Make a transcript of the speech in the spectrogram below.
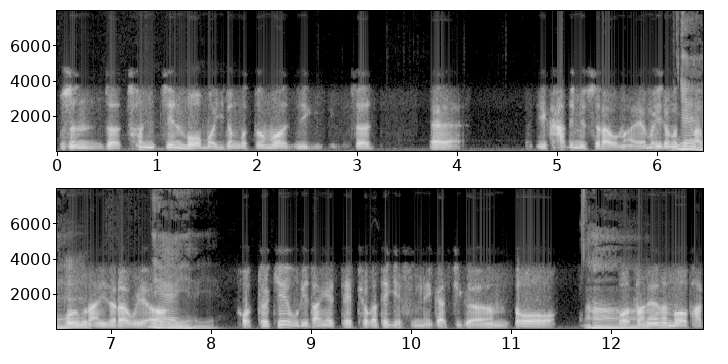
무슨 저 천진 뭐뭐 이런 것도 뭐저 이 카드 뉴스라고 나요. 뭐 이런 것도 예. 막 보고 다니더라고요. 예, 예, 예. 어떻게 우리 당의 대표가 되겠습니까? 지금 또 아. 뭐 전에는 뭐 박,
